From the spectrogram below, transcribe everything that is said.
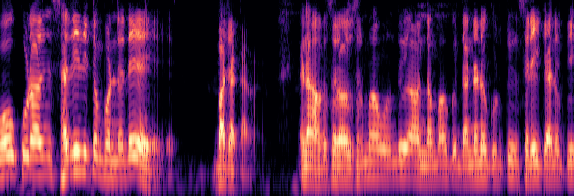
போகக்கூடாதுன்னு சதி திட்டம் பண்ணதே பாஜக தான். ஏன்னா அவசர அவசரமாக வந்து அந்த அம்மாவுக்கு தண்டனை கொடுத்து சிறைக்கு அனுப்பி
